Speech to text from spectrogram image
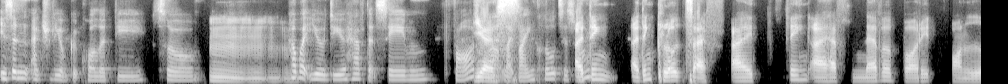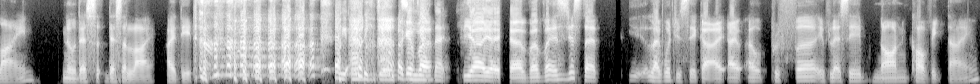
isn't actually of good quality. So Mm, mm, how about you? Do you have that same thought about like buying clothes as I think I think clothes I've I think I have never bought it online. No, that's that's a lie. I did. we all been guilty okay, of that. yeah, yeah, yeah. But but it's just that like what you say, I, I I would prefer if let's say non-COVID time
